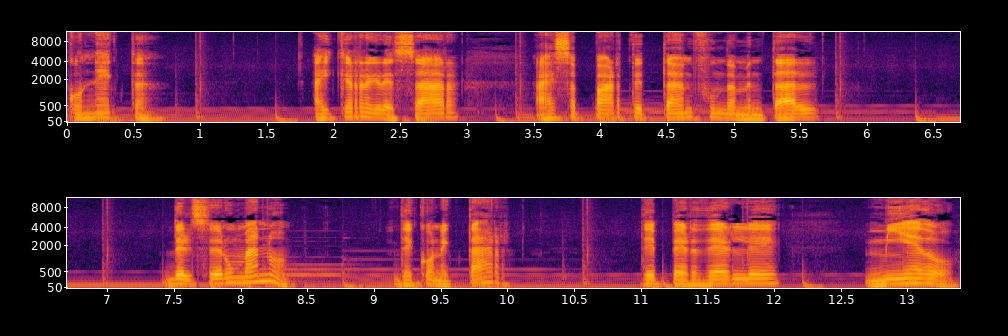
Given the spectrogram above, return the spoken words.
Conecta. Hay que regresar a esa parte tan fundamental del ser humano, de conectar, de perderle miedo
